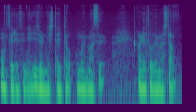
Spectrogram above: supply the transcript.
音声ですね以上にしたいと思います。ありがとうございました。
